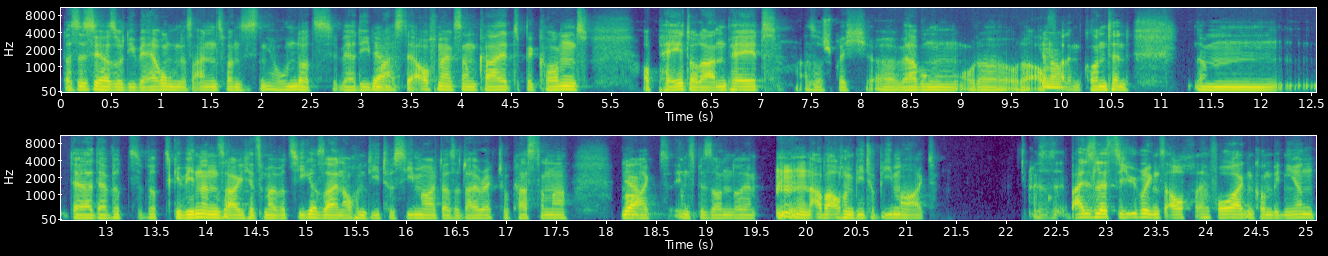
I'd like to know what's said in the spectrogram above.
das ist ja so die Währung des 21. Jahrhunderts. Wer die ja. meiste Aufmerksamkeit bekommt, ob paid oder unpaid, also sprich äh, Werbung oder, oder auch genau. vor allem Content, ähm, der, der wird, wird gewinnen, sage ich jetzt mal, wird Sieger sein, auch im D2C-Markt, also Direct-to-Customer-Markt ja. insbesondere, aber auch im B2B-Markt. Beides lässt sich übrigens auch hervorragend kombinieren,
